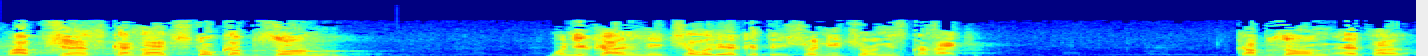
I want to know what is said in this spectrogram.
Вообще сказать, что Кобзон уникальный человек, это еще ничего не сказать. Кобзон это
